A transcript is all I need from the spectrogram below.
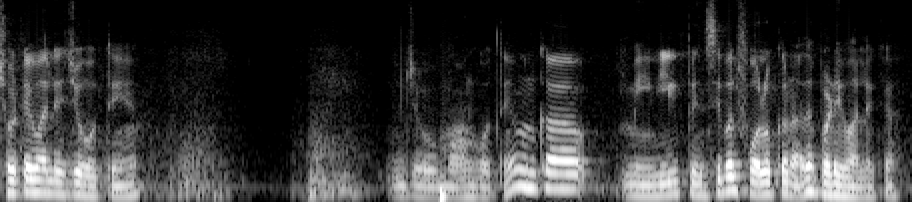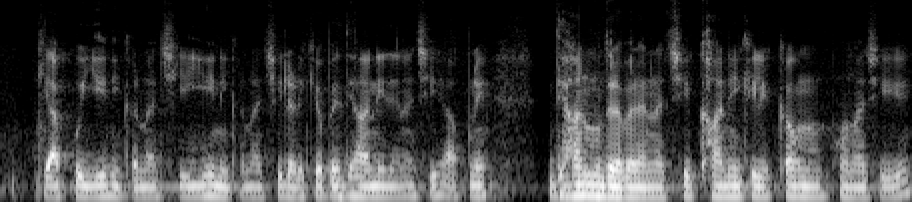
छोटे वाले जो होते हैं, जो मॉन्ग होते हैं, उनका मेनली प्रिंसिपल फॉलो करना था बड़े वाले का, कि आपको ये नहीं करना चाहिए, ये नहीं करना चाहिए, लड़कियों पे ध्यान नहीं देना चाहिए, आपने ध्यान मुद्रा पे रहना चाहिए, खाने के लिए कम होना चाहिए।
